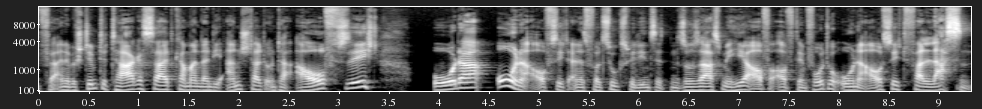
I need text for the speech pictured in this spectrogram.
für eine bestimmte Tageszeit kann man dann die Anstalt unter Aufsicht oder ohne Aufsicht eines Vollzugsbediensteten, so sah es mir hier auf, auf dem Foto, ohne Aufsicht verlassen.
